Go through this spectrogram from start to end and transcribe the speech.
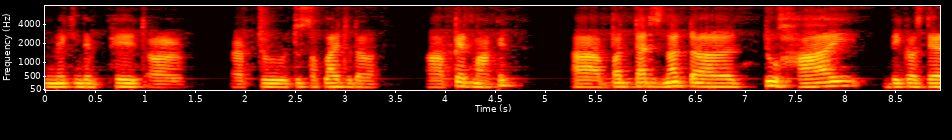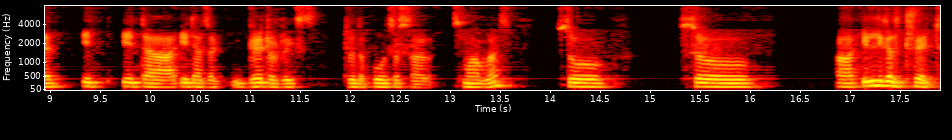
making them paid or uh, to to supply to the pet market. but that is not too high because there it it uh, it has a greater risk to the poachers or smugglers. So so uh, illegal trade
